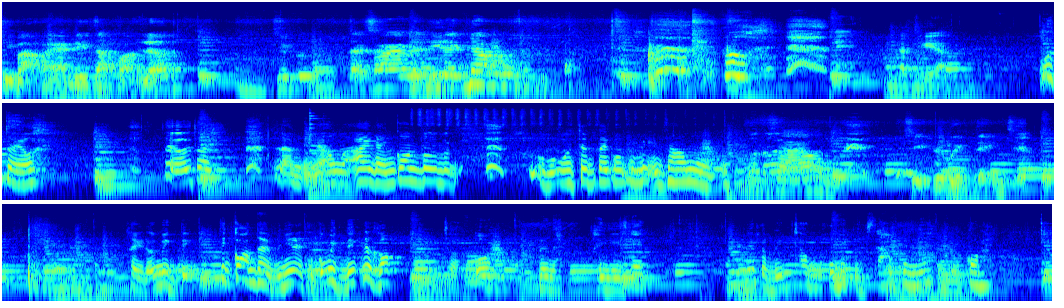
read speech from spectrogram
chỉ bảo em đi ra khỏi lớp. Chứ tại sao em lại đi đánh nhau? Thật kìa. Ôi thầy ơi. Thầy ơi thầy. Làm thế nào mà ai đánh con tôi mà Ôi chân tay con bị rong. Sao. Chị cứ bình tĩnh chị Thầy nói bình tĩnh. Thế con thầy như này thì có bình tĩnh được không? Trời ơi Đây này thầy nhìn xem. Không biết là bên trong có bị làm sao không nữa Con này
